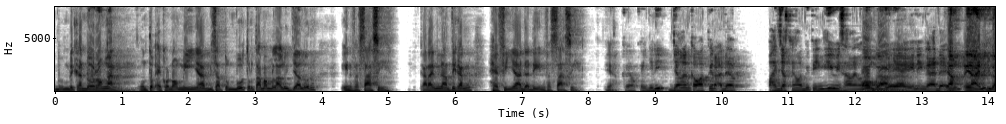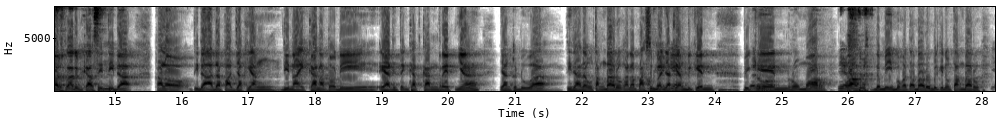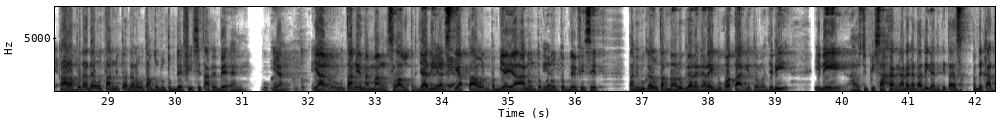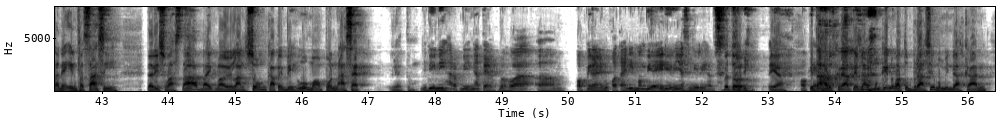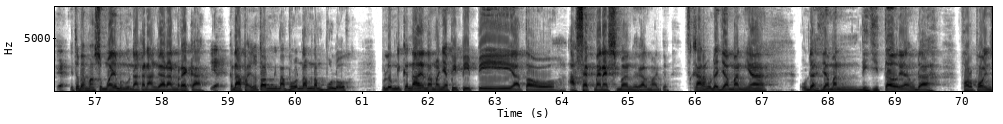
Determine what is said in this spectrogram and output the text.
memberikan dorongan untuk ekonominya bisa tumbuh terutama melalui jalur investasi. Karena ini nanti kan heavy-nya ada di investasi. Ya. Oke oke. Jadi jangan khawatir ada pajak yang lebih tinggi misalnya Oh, untuk enggak, biaya enggak. ini nggak ada. ya? Yang ya ini juga harus klarifikasi Hmm. tidak kalau tidak ada pajak yang dinaikkan atau di ya ditingkatkan rate-nya. Yang kedua tidak ada utang baru karena pasti Oke, banyak iya. yang bikin bikin rumor Iya. wah demi ibu kota baru bikin utang baru. Iya. Kalaupun ada utang itu adalah utang untuk tutup defisit APBN. Bukan ya. untuk Ya yang- utang ya memang selalu terjadi Iya, kan iya. setiap tahun pembiayaan untuk Iya. menutup defisit. Tapi bukan utang baru gara-gara ibu kota gitu loh. Jadi ini harus dipisahkan karena kan tadi kan kita pendekatannya investasi dari swasta baik melalui langsung KPBU maupun aset gitu. Jadi ini harap diingat ya bahwa em, pemindahan ibu kota ini membiayai dirinya sendiri harus. Betul. ya. Oke. Kita harus kreatif lah. Mungkin waktu berhasil memindahkan Ya. itu memang semuanya menggunakan anggaran mereka. Ya. Kenapa? Itu tahun 56 60 belum dikenal yang namanya PPP atau aset management segala macam. Sekarang udah zamannya udah zaman digital ya, udah 4.0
